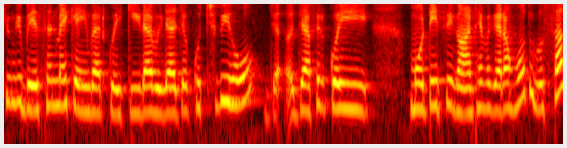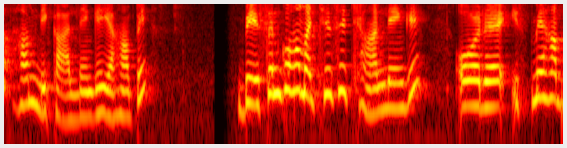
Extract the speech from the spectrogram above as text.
क्योंकि बेसन में कई बार कोई कीड़ा वीड़ा या कुछ भी हो या फिर कोई मोटी सी गांठें वगैरह हो तो वो सब हम निकाल लेंगे यहाँ पे। बेसन को हम अच्छे से छान लेंगे। और इसमें हम,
